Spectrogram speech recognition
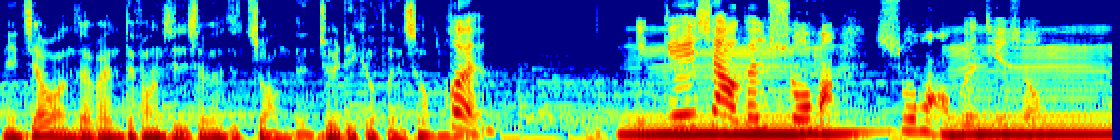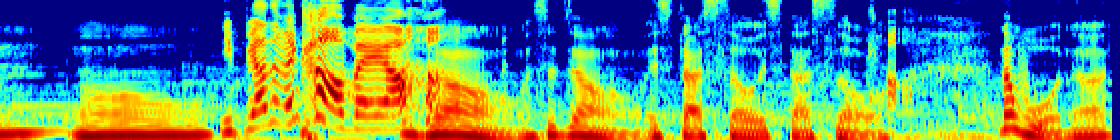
你交往之后发现对方其实孝顺是装的，你就会立刻分手吗？会。你给笑跟说谎，嗯、说谎我不能接受。嗯哦，你不要在那边靠背哦。No，是这样 It's that so. It's that so? 那我呢？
